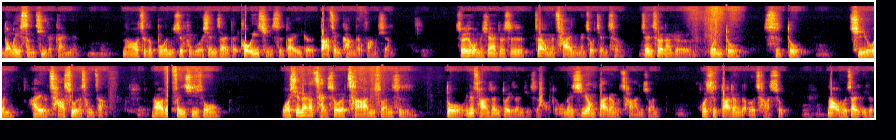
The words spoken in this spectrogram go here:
农业生计的概念。嗯。然后这个部分是符合现在的后疫情时代一个大健康的方向。是。所以说我们现在都是在我们茶叶里面做监测，监测那个温度、湿度嗯、气温，还有茶树的成长，是。然后的分析说，我现在要采收的茶氨酸是多，因为茶氨酸对人体是好的，我们希望大量的茶氨酸，或是大量的儿茶素。那我们在一个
